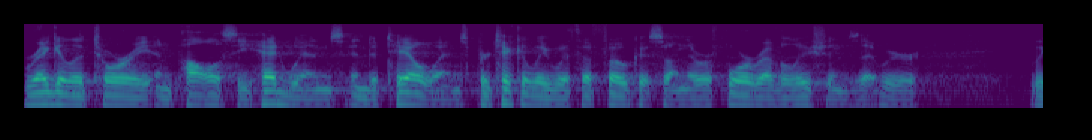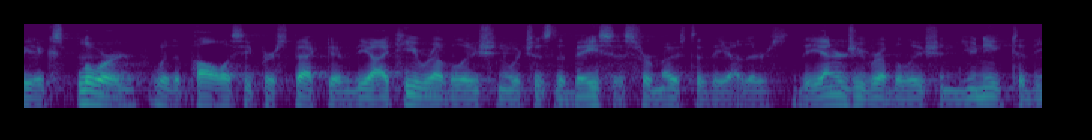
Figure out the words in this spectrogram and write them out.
regulatory, and policy headwinds into tailwinds, particularly with a focus on there were four revolutions that we were, we explored with a policy perspective. The IT revolution, which is the basis for most of the others, the energy revolution, unique to the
